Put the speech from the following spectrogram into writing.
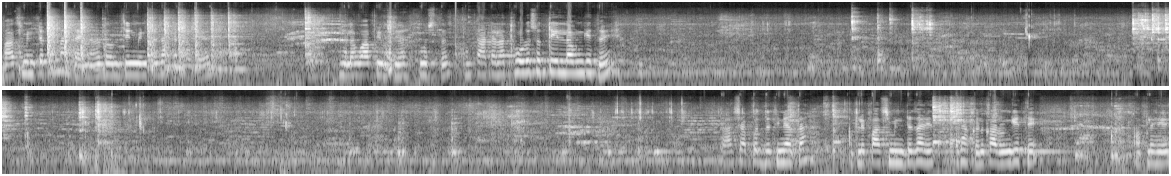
पाच मिनटं पण म्हणता येणार दोन तीन मिनटं झाकण टाकूया. ह्याला येऊ द्या मस्त. ताटाला थोडंसं तेल लावून घेतोय. आहे अशा पद्धतीने आता आपले पाच मिनटं झालेत. झाकण काढून घेते. आपलं हे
